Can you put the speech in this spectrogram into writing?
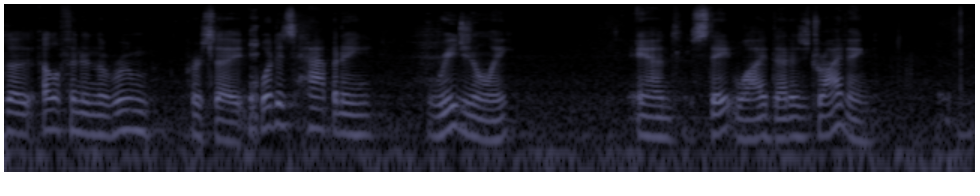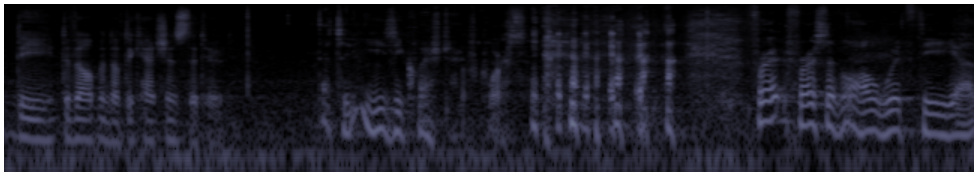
the elephant in the room per se. What is happening regionally and statewide that is driving the development of the Catch Institute? That's an easy question. Of course. First of all, with the, uh,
